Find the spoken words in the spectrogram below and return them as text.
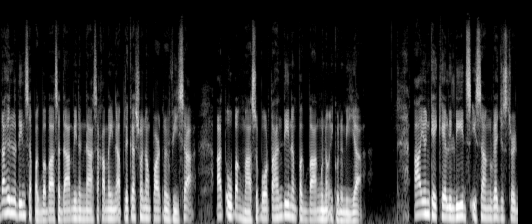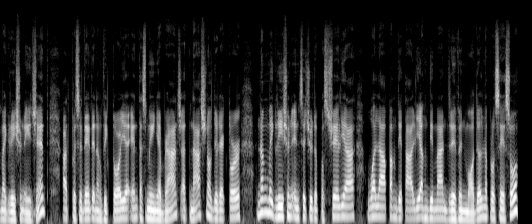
Dahil na din sa pagbaba sa dami ng nasa kamay na aplikasyon ng partner visa at upang masuportahan din ang pagbangon ng ekonomiya. Ayon kay Kelly Leeds, isang registered migration agent at presidente ng Victoria and Tasmania branch at national director ng Migration Institute of Australia, wala pang detalye ang demand-driven model na proseso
